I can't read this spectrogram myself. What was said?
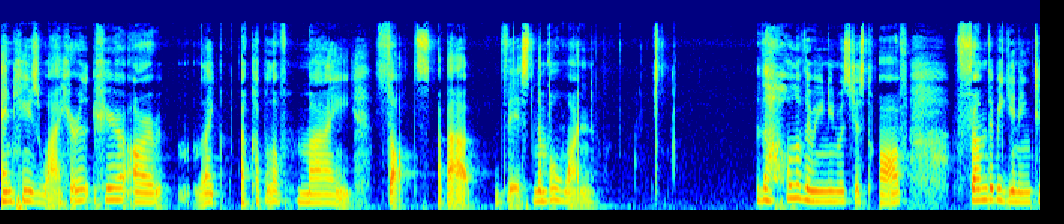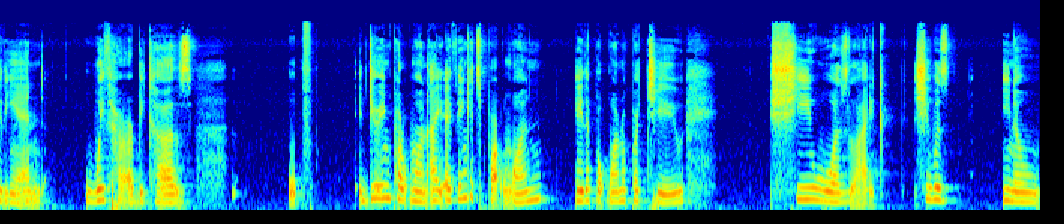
And here's why. Here here are like a couple of my thoughts about this. Number 1, the whole of the reunion was just off from the beginning to the end with her because during part one, I, I think it's part one, either part one or part two, she was like, she was, you know,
